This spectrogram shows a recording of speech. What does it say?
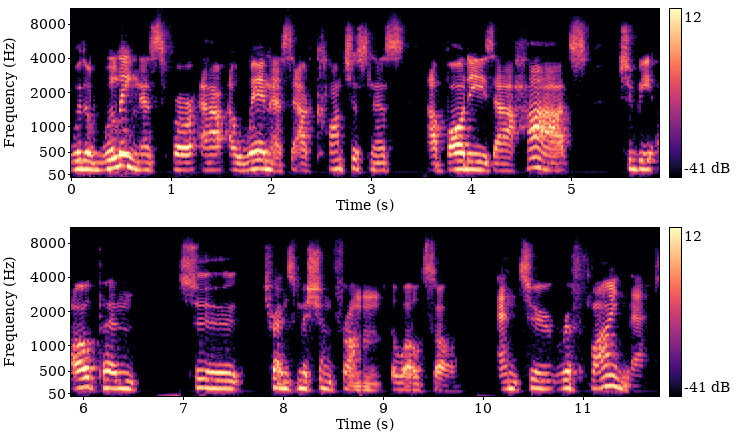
with a willingness for our awareness, our consciousness, our bodies, our hearts to be open to transmission from the world soul and to refine that.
